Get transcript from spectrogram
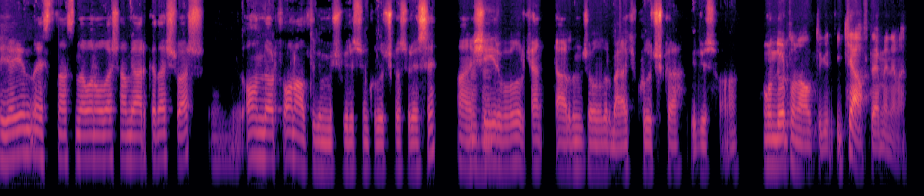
yayın esnasında bana ulaşan bir arkadaş var. Ee, 14-16 günmüş virüsün kuluçka süresi. Hani Hı hı. şehir bulurken yardımcı olur belki kuluçka virüs falan. 14-16 gün. 2 hafta hemen hemen.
